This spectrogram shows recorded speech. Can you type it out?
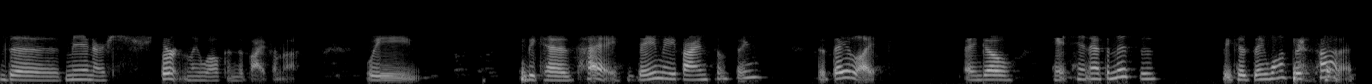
the men are certainly welcome to buy from us. We because hey, they may find something that they like and go hint hint at the missus because they want this product.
